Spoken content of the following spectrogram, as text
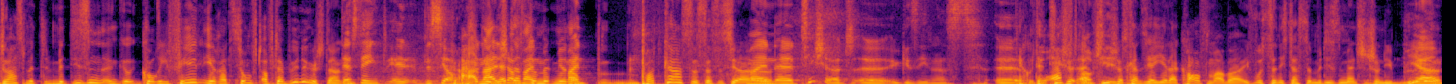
Du hast mit, mit diesen äh, Koryphäen ihrer Zunft auf der Bühne gestanden. deswegen äh, bist du ja auch Hagi, nett, dass du mein, mit mir mein, noch podcastest. Das ist ja. mein äh, äh, T-Shirt äh, gesehen hast. Ja gut, der T-Shirt, kann sich ja jeder kaufen, aber ich wusste nicht, dass du mit diesen Menschen schon die Bühne Ja.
